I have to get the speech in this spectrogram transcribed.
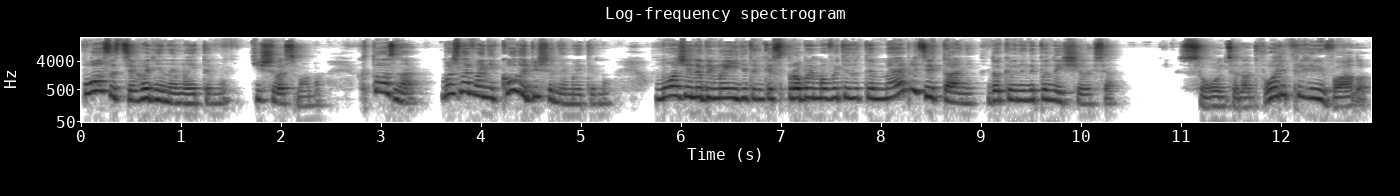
посуд сьогодні не митиму, тішилась мама. Хто зна, можливо, ніколи більше не митиму. Може, любі мої дітоньки, спробуємо витягнути меблі з вітальні, доки вони не понищилися. Сонце на дворі пригрівало,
